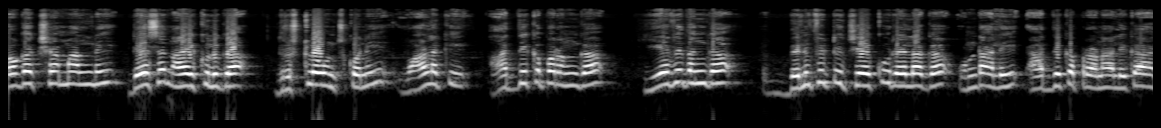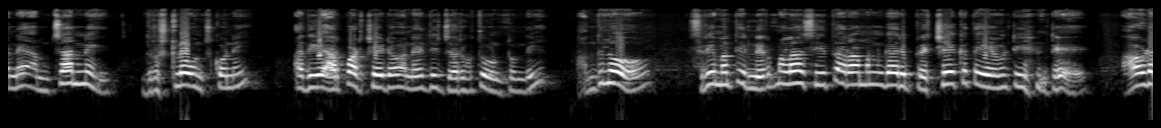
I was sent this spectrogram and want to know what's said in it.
యోగక్షేమాల్ని దేశ నాయకులుగా దృష్టిలో ఉంచుకొని వాళ్ళకి ఆర్థిక పరంగా ఏ విధంగా బెనిఫిట్ చేకూరేలాగా ఉండాలి ఆర్థిక ప్రణాళిక అనే అంశాన్ని దృష్టిలో ఉంచుకొని అది ఏర్పాటు చేయడం అనేది జరుగుతూ ఉంటుంది అందులో శ్రీమతి నిర్మలా సీతారామన్ గారి ప్రత్యేకత ఏమిటి అంటే ఆవిడ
